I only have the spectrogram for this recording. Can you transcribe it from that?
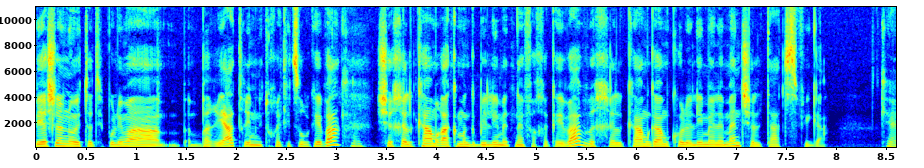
ויש לנו את הטיפולים הבריאטריים, ניתוחי קיצור קיבה, כן. שחלקם רק מגבילים את נפח הקיבה וחלקם גם כוללים אלמנט של תת ספיגה. כן.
